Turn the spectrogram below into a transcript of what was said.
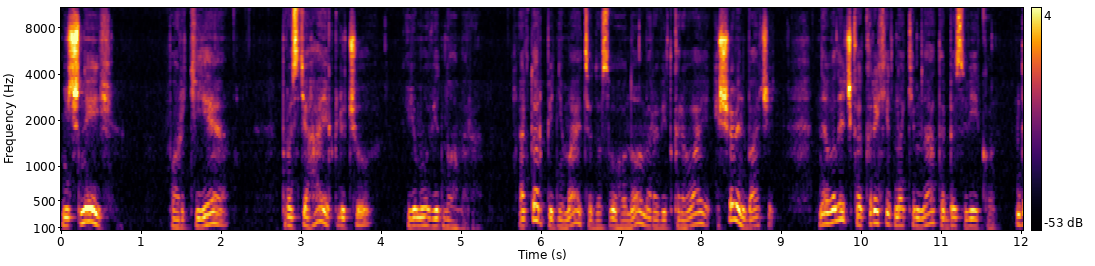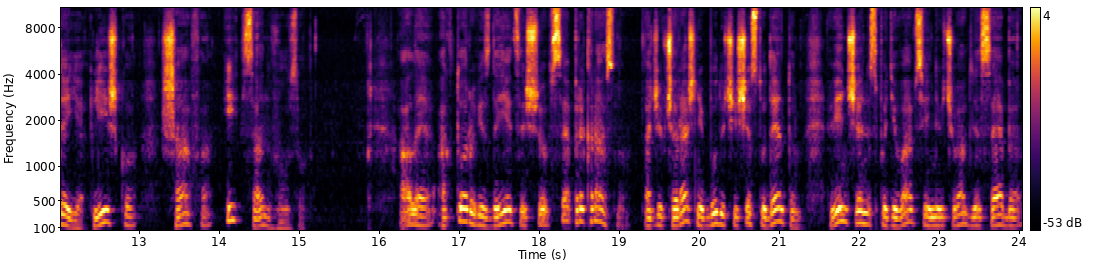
нічний портьє простягає ключу йому від номера. Актор піднімається до свого номера, відкриває, і що він бачить? Невеличка крихітна кімната без вікон, де є ліжко, шафа і санвузол. Але акторові здається, що все прекрасно, адже вчорашній, будучи ще студентом, він ще не сподівався і не відчував для себе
